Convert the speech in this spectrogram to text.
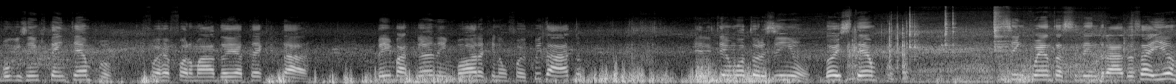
bugzinho que tem tempo, foi reformado aí até que tá bem bacana, embora que não foi cuidado. Ele tem um motorzinho dois tempos, 50 cilindradas aí, ó.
